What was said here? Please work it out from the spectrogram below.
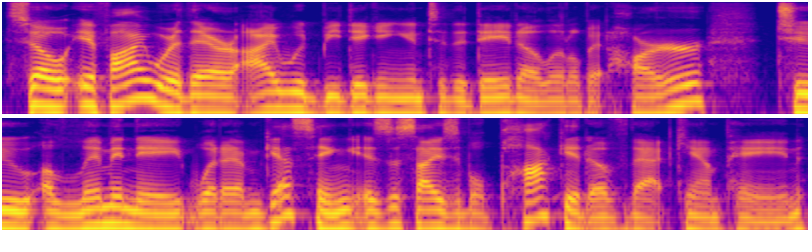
So if I were there, I would be digging into the data a little bit harder to eliminate what I'm guessing is a sizable pocket of that campaign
